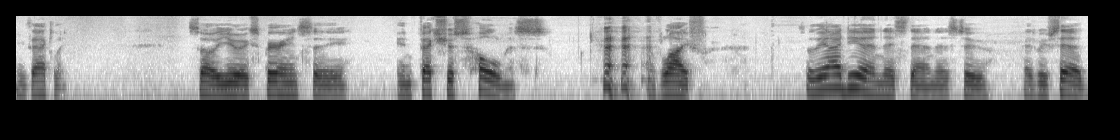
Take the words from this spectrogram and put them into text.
Exactly. So you experience the infectious wholeness of life. So the idea in this then is to, as we've said,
